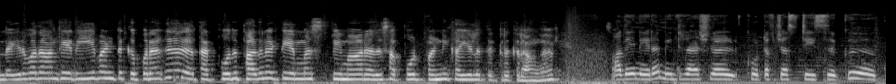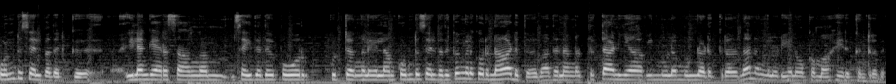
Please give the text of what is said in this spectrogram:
இந்த இருபதாம் தேதி ஈவெண்ட்டுக்கு பிறகு தற்போது பதினெட்டு எம்எஸ்பி மார் அதை சப்போர்ட் பண்ணி கையெழுத்திட்டு இருக்கிறாங்க அதே நேரம் இன்டர்நேஷனல் கோர்ட் ஆஃப் ஜஸ்டிஸுக்கு கொண்டு செல்வதற்கு இலங்கை அரசாங்கம் செய்தது போர் குற்றங்களை எல்லாம் கொண்டு செல்வதற்கு எங்களுக்கு ஒரு நாடு தேவை. அதை நாங்கள் பிரித்தானியாவின் மூலம் முன்னெடுக்கிறது தான் எங்களுடைய நோக்கமாக இருக்கின்றது.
